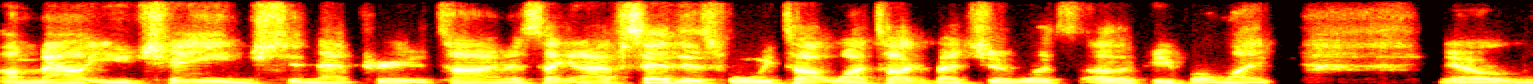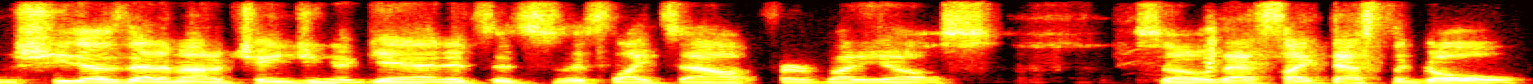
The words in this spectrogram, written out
amount you changed in that period of time. It's like, and I've said this when we talk when I talk about you with other people, I'm like, you know, she does that amount of changing again. It's it's it's lights out for everybody else. So that's like that's the goal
